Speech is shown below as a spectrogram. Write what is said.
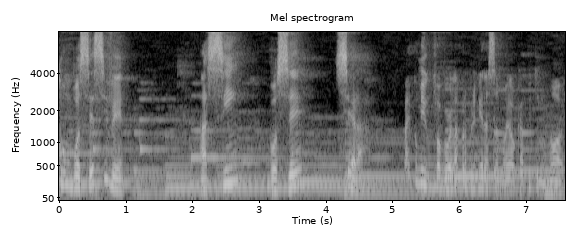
como você se vê, assim você será. Vai comigo, por favor, lá para 1 Samuel, capítulo 9.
